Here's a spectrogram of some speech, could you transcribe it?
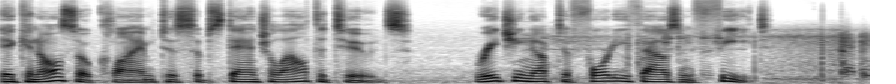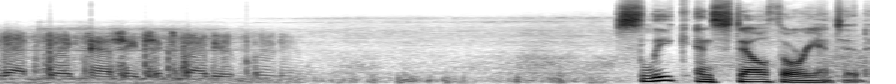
It can also climb to substantial altitudes, reaching up to 40,000 feet. Sleek and stealth-oriented,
